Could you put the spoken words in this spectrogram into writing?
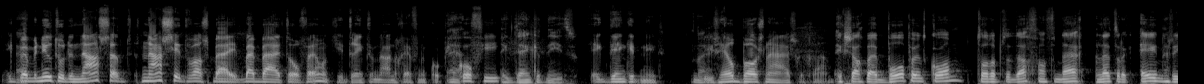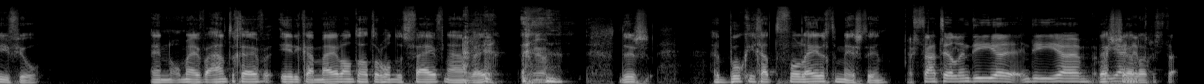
Ik ben benieuwd hoe de nazit, nazit was bij, bij Buitenhof. Hè? Want je drinkt daarna nog even een kopje Ja, koffie. Ik denk het niet. Ik denk het niet. Nee. Die is heel boos naar huis gegaan. Ik zag bij bol.com tot op de dag van vandaag letterlijk één review. En om even aan te geven, Erika Meiland had er 105 na een week. Ja. dus het boekje gaat volledig de mist in. Er staat wel in die, eh, in die eh, Bestseller. gesta-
